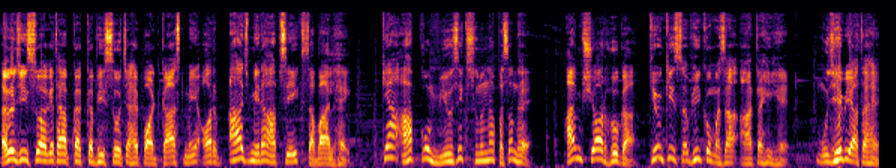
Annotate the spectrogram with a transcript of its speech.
हेलो जी, स्वागत है आपका कभी सोचा है पॉडकास्ट में और आज मेरा आपसे एक सवाल है। क्या आपको म्यूज़िक सुनना पसंद है? आई एम श्योर होगा, क्योंकि सभी को मज़ा आता ही है। मुझे भी आता है,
